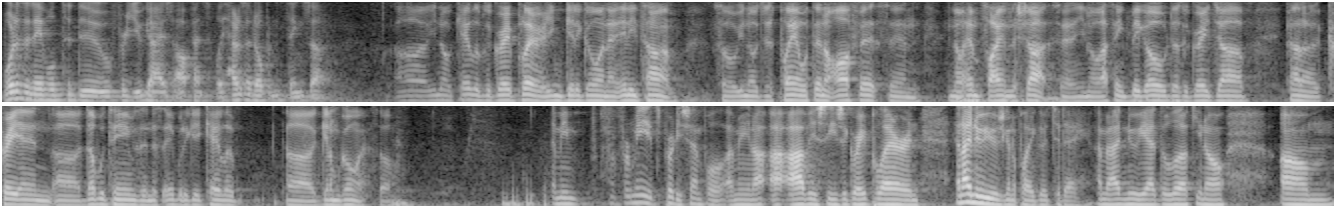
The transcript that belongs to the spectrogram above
what is it able to do for you guys offensively? How does it open things up? Uh, you know, Caleb's a great player. He can get it going at any time. So, you know, just playing within the offense and, you know, him fighting the shots. And, you know, I think Big O does a great job kind of creating uh, double teams and is able to get Caleb, uh, get him going. So. I mean, for, for, me, it's pretty simple. I mean, obviously he's a great player, and, and I knew he was going to play good today. I mean, I knew he had the look. You know, um,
